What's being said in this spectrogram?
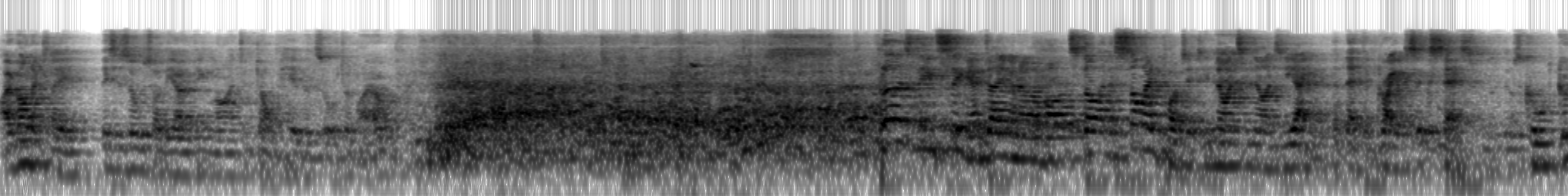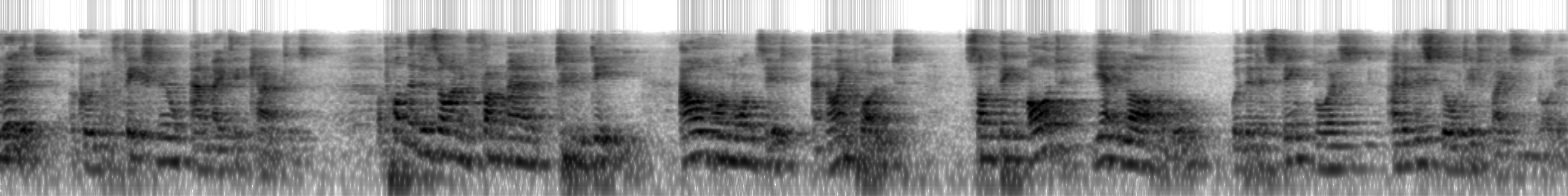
Ironically, this is also the opening line to Dom Hibbert's autobiography. Blur's lead singer, Damon Albarn, started a side project in 1998 that led to great success. It was called Gorillaz, a group of fictional animated characters. Upon the design of frontman 2D, Albarn wanted, and I quote, Something odd yet laughable, with a distinct voice and a distorted face and body.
